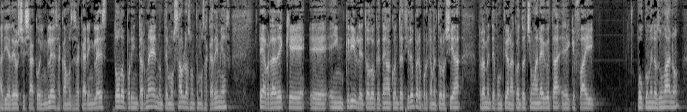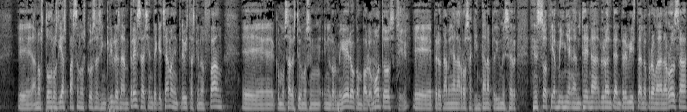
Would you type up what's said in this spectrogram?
a día de hoxe xa co inglés, acabamos de sacar inglés, todo por internet, non temos aulas, non temos academias, e a verdade é que eh, é increíble todo o que ten acontecido, pero porque a metodoloxía realmente funciona. Conto unha anécdota eh, que fai pouco menos dun ano, eh, a nos todos os días pasanos cosas increíbles na empresa, xente que chaman, entrevistas que nos fan, eh, como sabes, estuvimos en, en El Hormiguero con Pablo ah, Motos, sí. eh, pero tamén Ana Rosa Quintana pediume ser en socia miña en antena durante a entrevista no programa de Ana Rosa,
